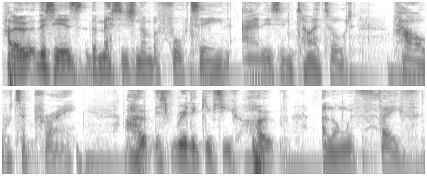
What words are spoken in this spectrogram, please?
Hello, this is the message number 14 and is entitled How to Pray. I hope this really gives you hope along with faith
